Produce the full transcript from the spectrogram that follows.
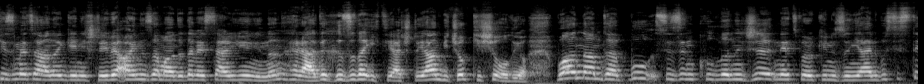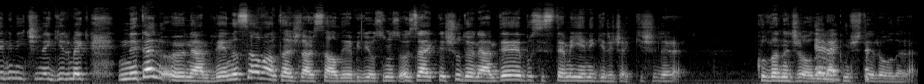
hizmet ağının genişliği ve aynı zamanda da Western Union'ın herhalde hızına ihtiyaç duyan birçok kişi oluyor. Bu anlamda bu sizin kullanıcı network'ünüzün yani bu sistemin içine girmek neden önemli? Nasıl avantajlar sağlayabiliyorsunuz özellikle şu dönemde bu sisteme yeni girecek kişilere? Kullanıcı olarak, Evet. müşteri olarak.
